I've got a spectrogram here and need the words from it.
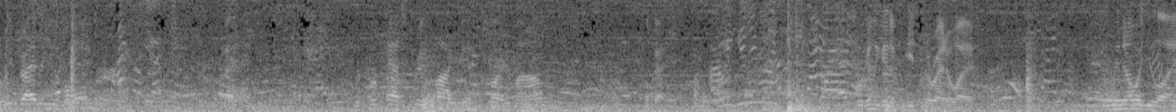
Are we driving you home or? Okay. we're past 3 o'clock, you have to call your mom. Okay. Are we getting a pizza? We're going to get a pizza right away. We know what you like.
